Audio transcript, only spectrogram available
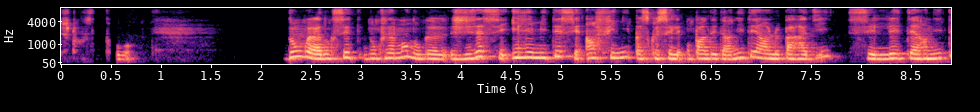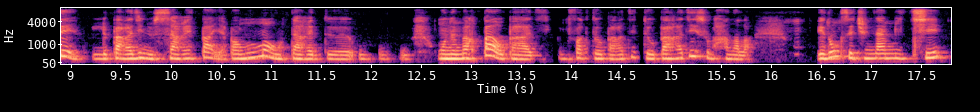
Je trouve ça trop beau. Donc voilà, donc donc finalement donc euh, je disais c'est illimité, c'est infini parce que c'est on parle d'éternité hein, le paradis, c'est l'éternité. Le paradis ne s'arrête pas, il n'y a pas un moment où t'arrêtes de où, on ne meurt pas au paradis. Une fois que tu es au paradis, tu es au paradis subhanallah. Et donc c'est une amitié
